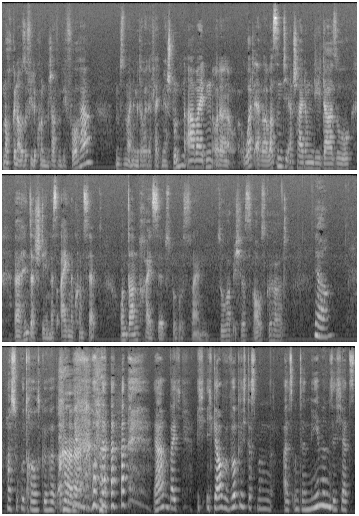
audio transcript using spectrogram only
noch genauso viele Kunden schaffen wie vorher? Müssen meine Mitarbeiter vielleicht mehr Stunden arbeiten oder whatever? Was sind die Entscheidungen, die da so äh, hinterstehen? Das eigene Konzept und dann Preisselbstbewusstsein. So habe ich das rausgehört. Ja, hast du gut rausgehört. ja, weil ich, ich, ich glaube wirklich, dass man als Unternehmen sich jetzt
